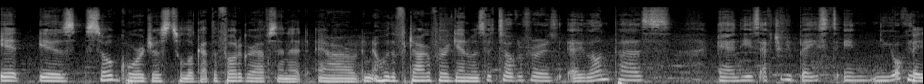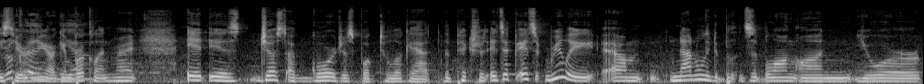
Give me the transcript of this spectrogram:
it is so gorgeous to look at. The photographs in it, uh, and who the photographer again was? Photographer is Elon Paz, and he's actually based in New York. In based Brooklyn. here in New York, in yeah. Brooklyn, right? It is just a gorgeous book to look at. The pictures. It's a, it's really um, not only does it belong on your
